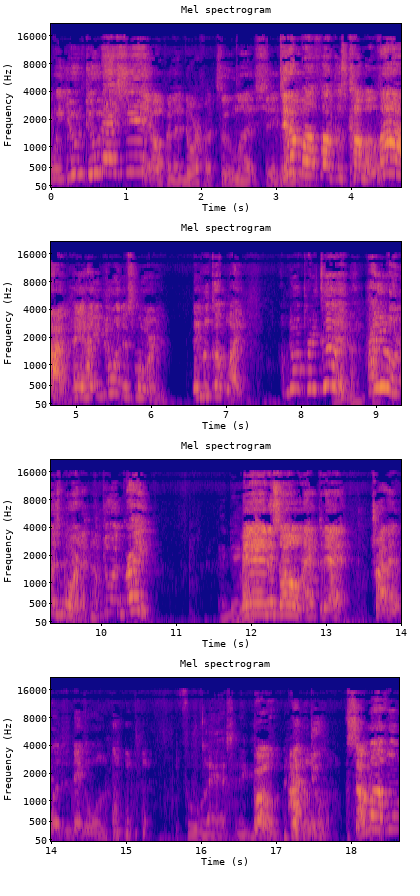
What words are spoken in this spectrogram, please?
when you do that they shit, open the door for too much shit. them motherfuckers come alive. Hey, how you doing this morning? They look up like, I'm doing pretty good. How you doing this morning? I'm doing great. And then Man, it's on after that. Try that with the nigga one. fool ass nigga. Bro, I do some of them.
